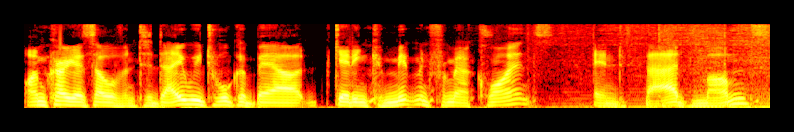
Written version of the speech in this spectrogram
I'm Craig O'Sullivan. Today we talk about getting commitment from our clients and bad mums.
